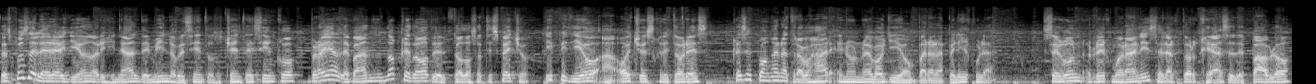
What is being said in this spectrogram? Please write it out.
Después de leer el guion original de 1985, Brian Levant no quedó del todo satisfecho y pidió a ocho escritores que se pongan a trabajar en un nuevo guion para la película. Según Rick Moranis, el actor que hace de Pablo,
